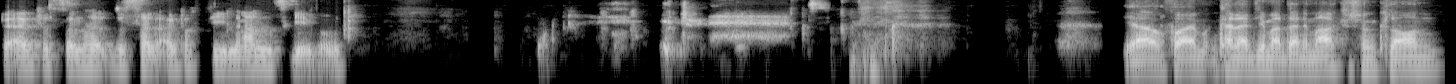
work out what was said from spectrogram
beeinflusst dann halt das halt einfach die Namensgebung. Ja, vor allem kann halt jemand deine Marke schon klauen,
